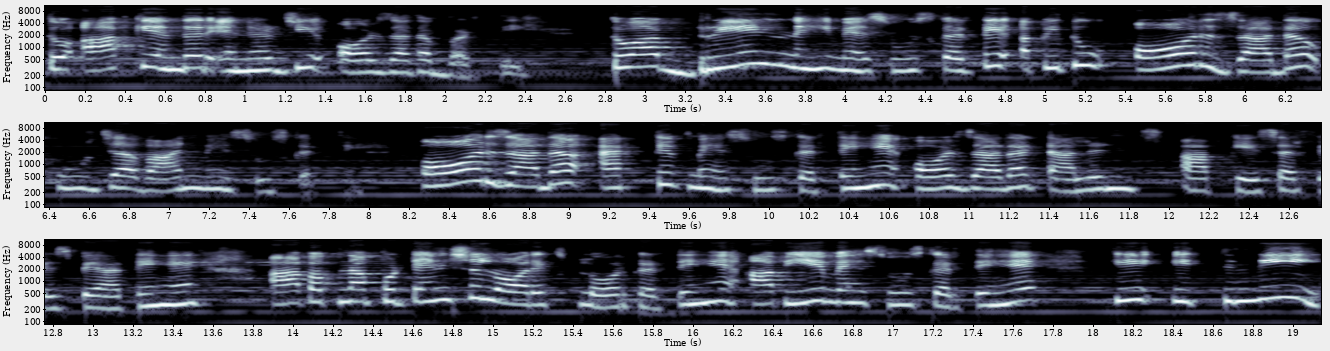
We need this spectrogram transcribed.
तो आपके अंदर एनर्जी और ज़्यादा बढ़ती है। तो आप ड्रेन नहीं महसूस करते, अपितु और ज़्यादा ऊर्जावान महसूस करते हैं। और ज़्यादा एक्टिव महसूस करते हैं और ज़्यादा टैलेंट्स आपके सरफेस पे आते हैं। आप अपना पोटेंशियल और एक्सप्लोर करते हैं। आप ये महसूस करते हैं कि इतनी,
